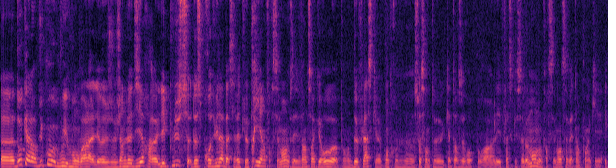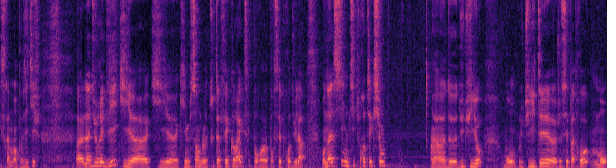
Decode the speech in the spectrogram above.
Euh, donc alors du coup, oui bon voilà, je viens de le dire, euh, les plus de ce produit là, bah, ça va être le prix hein, forcément, vous avez 25 euros pour deux flasques contre 74 euh, euros pour les flasques Salomon, donc forcément ça va être un point qui est extrêmement positif. la durée de vie qui, qui, me semble tout à fait correcte pour, pour ces produits là. On a aussi une petite protection de, du tuyau. Bon, l'utilité, je sais pas trop. Bon,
